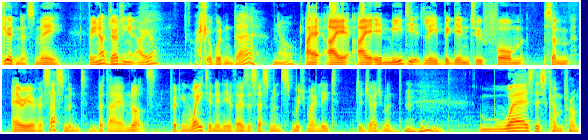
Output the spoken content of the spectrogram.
Goodness me, But you're not judging it, are you? I wouldn't dare. No. I I I immediately begin to form some area of assessment, but I am not putting weight in any of those assessments, which might lead to judgment. Mm-hmm. Where's this come from?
